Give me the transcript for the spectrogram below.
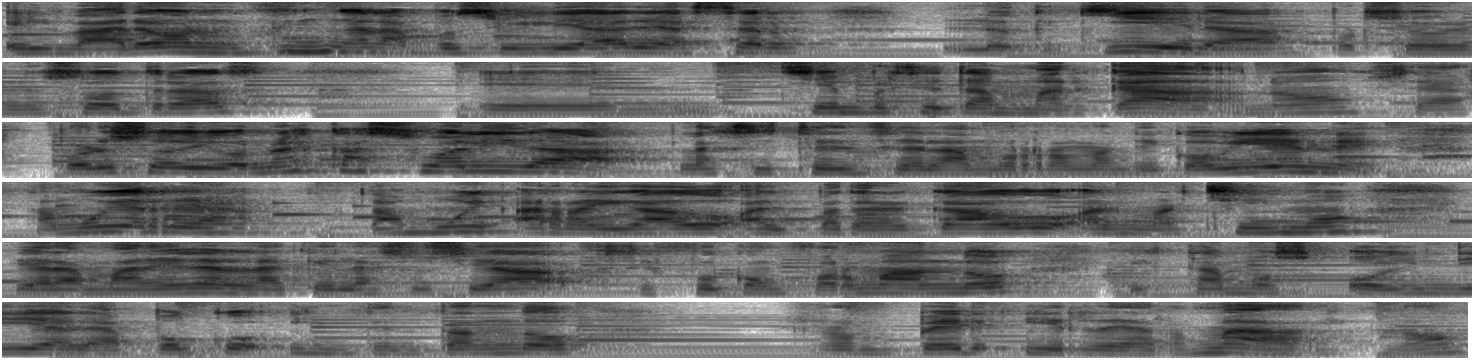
el varón tenga la posibilidad de hacer lo que quiera por sobre nosotras, eh, siempre esté tan marcada, ¿no? O sea, por eso digo, no es casualidad la existencia del amor romántico, viene, está muy, está arraigado al patriarcado, al machismo y a la manera en la que la sociedad se fue conformando y estamos hoy en día de a poco intentando romper y rearmar, ¿no?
